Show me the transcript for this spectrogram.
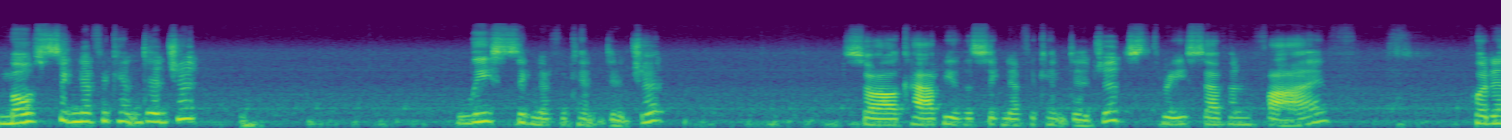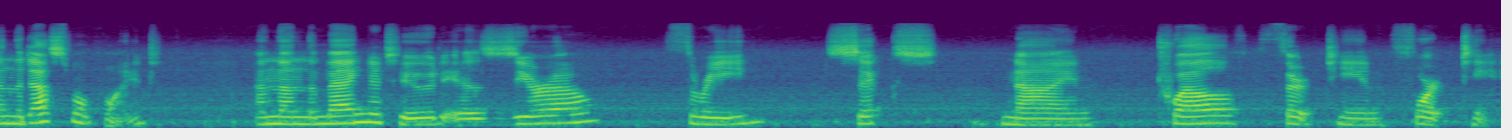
most significant digit, least significant digit. So I'll copy the significant digits, 375, put in the decimal point, and then the magnitude is 0, 3, 6, 9, 12, 13, 14.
